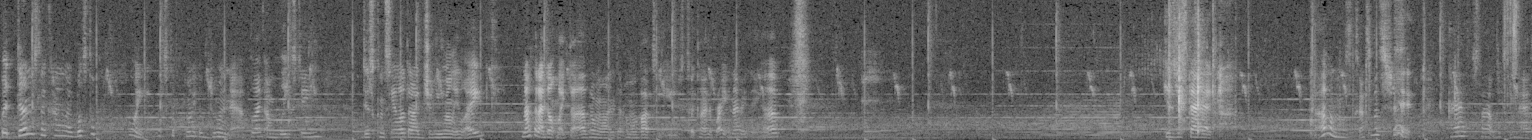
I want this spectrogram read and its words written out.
But then it's like kind of like, what's the point? What's the point of doing that? I feel like I'm wasting this concealer that I genuinely like. Not that I don't like the other one that I'm about to use to kind of brighten everything up. It's just that the other one was expensive as shit. I have to stop wasting that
